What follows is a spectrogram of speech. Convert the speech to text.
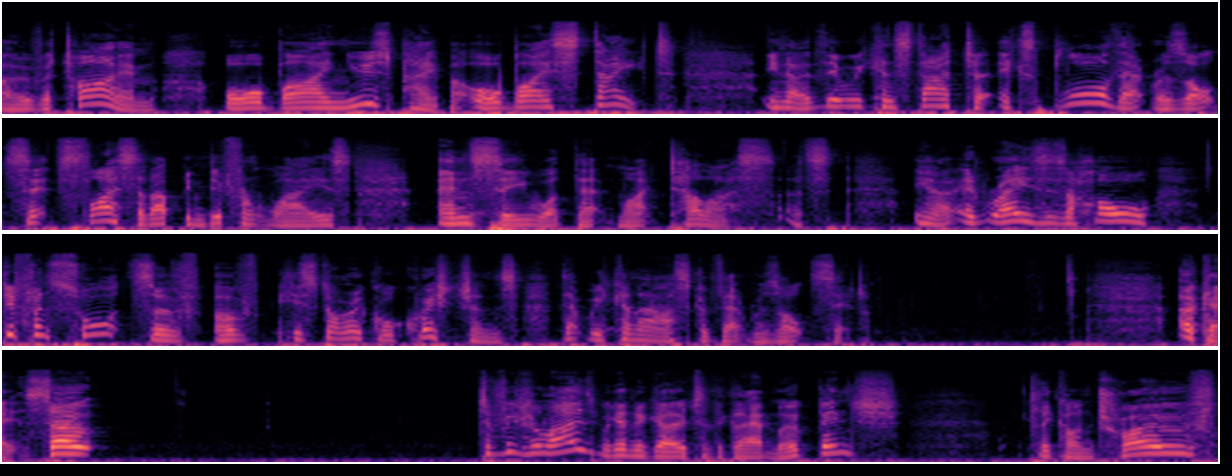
over time, or by newspaper, or by state. You know, then we can start to explore that result set, slice it up in different ways, and see what that might tell us. It's, you know, it raises a whole different sorts of, of historical questions that we can ask of that result set. Okay, so to visualize, we're going to go to the GLAM workbench, click on Trove,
